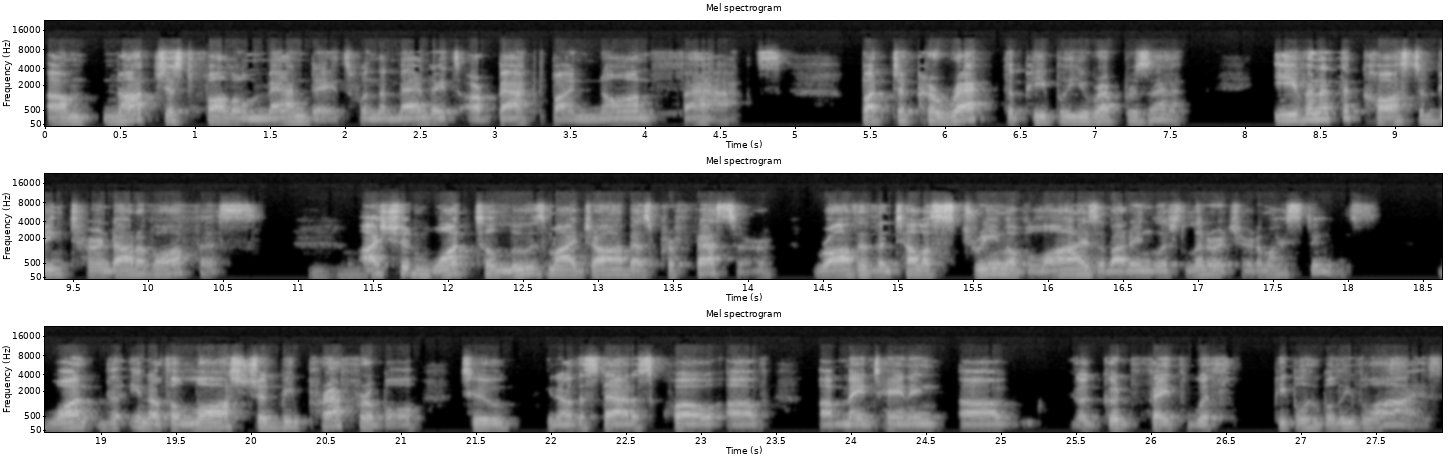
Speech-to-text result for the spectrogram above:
um, not just follow mandates when the mandates are backed by non-facts, but to correct the people you represent, even at the cost of being turned out of office. Mm-hmm. I should want to lose my job as professor rather than tell a stream of lies about English literature to my students. One, the, you know, the loss should be preferable to, you know, the status quo of uh, maintaining uh, a good faith with people who believe lies.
